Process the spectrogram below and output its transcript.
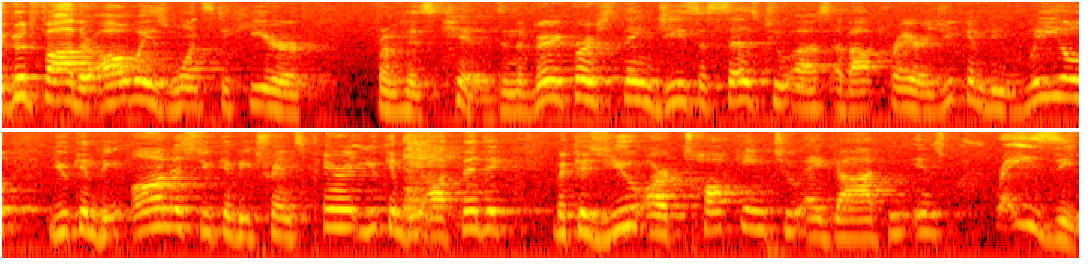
a good father always wants to hear from his kids. And the very first thing Jesus says to us about prayer is you can be real, you can be honest, you can be transparent, you can be authentic because you are talking to a God who is crazy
